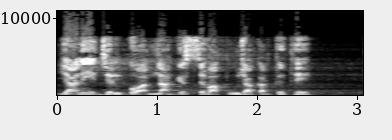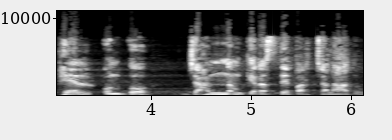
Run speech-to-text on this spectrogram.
یعنی جن کو اللہ کے سوا پوجا کرتے تھے، پھر ان کو جہنم کے رستے پر چلا دو۔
